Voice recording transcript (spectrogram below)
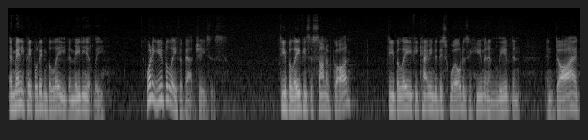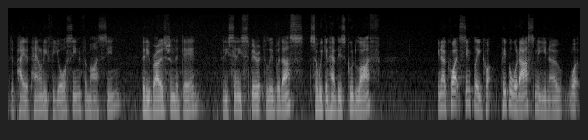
And many people didn't believe immediately. What do you believe about Jesus? Do you believe he's the Son of God? Do you believe he came into this world as a human and lived and, and died to pay the penalty for your sin, for my sin? That he rose from the dead? That he sent his spirit to live with us so we can have this good life? You know, quite simply, people would ask me, you know, what,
